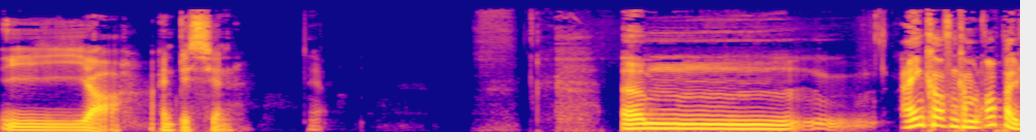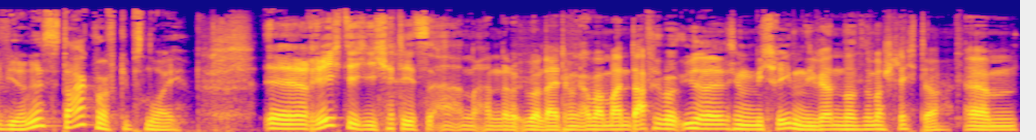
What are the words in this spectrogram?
Ja, ein bisschen. Ähm, einkaufen kann man auch bald wieder, ne? StarCraft gibt's neu. Äh, richtig, ich hätte jetzt eine andere Überleitung, aber man darf über Überleitungen nicht reden, die werden sonst immer schlechter. Ähm,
